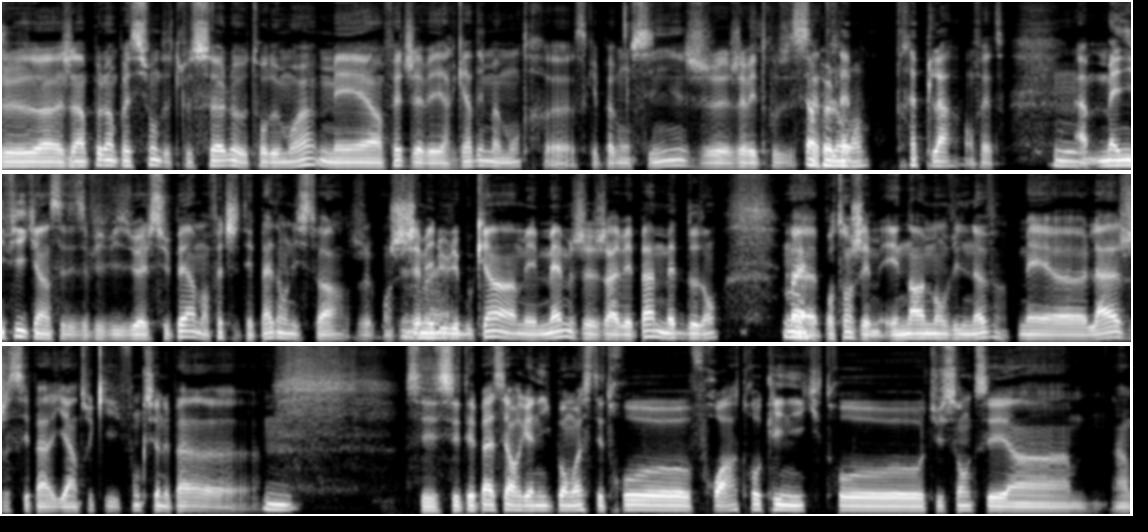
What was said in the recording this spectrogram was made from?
Euh, j'ai un peu l'impression d'être le seul autour de moi, mais euh, en fait, j'avais regardé ma montre, euh, ce qui est pas bon signe. J'avais trouvé ça un peu très, long. hein. Très plat, en fait. Hmm. Ah, magnifique, hein, c'est des effets visuels super, mais en fait, j'étais pas dans l'histoire. Je, bon, j'ai jamais lu les bouquins, hein, mais même, je j'arrivais pas à me mettre dedans. Ouais. Euh, pourtant, j'aime énormément Villeneuve, mais euh, là, je sais pas, il y a un truc qui fonctionnait pas. euh, c'est- c'était pas assez organique pour moi, c'était trop froid, trop clinique, trop. Tu sens que c'est un, un,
